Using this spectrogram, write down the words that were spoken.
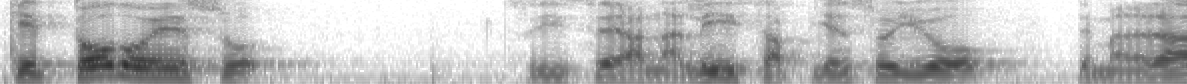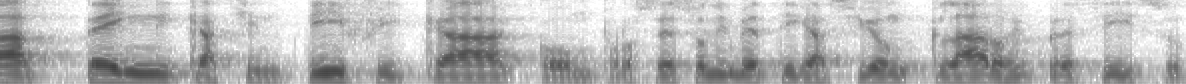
que todo eso, si se analiza, pienso yo, de manera técnica, científica, con procesos de investigación claros y precisos,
